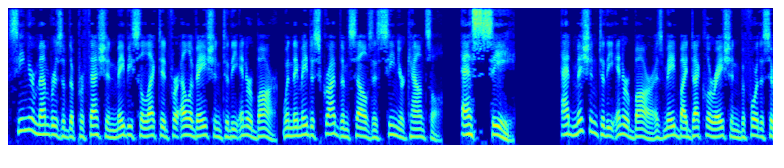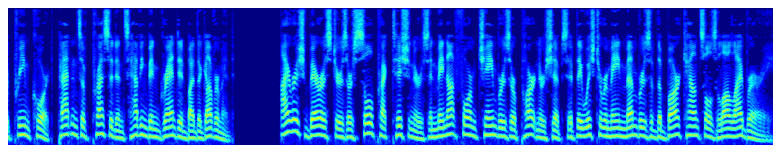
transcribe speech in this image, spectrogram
Senior members of the profession may be selected for elevation to the inner bar, when they may describe themselves as senior counsel SC. Admission to the inner bar is made by declaration before the Supreme Court, patents of precedence having been granted by the government. Irish barristers are sole practitioners and may not form chambers or partnerships if they wish to remain members of the Bar Council's law library.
